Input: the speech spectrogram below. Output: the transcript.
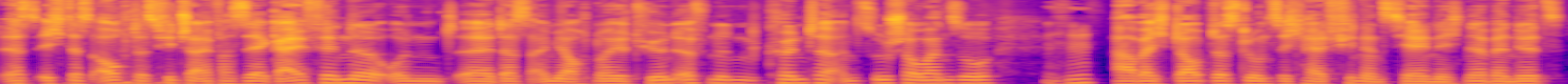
dass ich das auch, das Feature einfach sehr geil finde und äh, das einem ja auch neue Türen öffnen könnte an Zuschauern so. Mhm. Aber ich glaube, das lohnt sich halt finanziell nicht. Ne? Wenn du jetzt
